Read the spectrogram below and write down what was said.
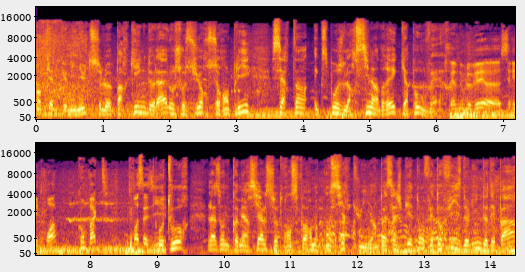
En quelques minutes, le parking de la halle aux chaussures se remplit. Certains exposent leur cylindré, capot ouvert. BMW euh, série 3, compact, 3 saisies. Autour, la zone commerciale se transforme en circuit. Un passage piéton fait office de ligne de départ.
